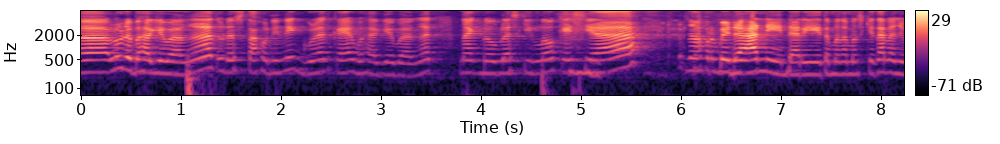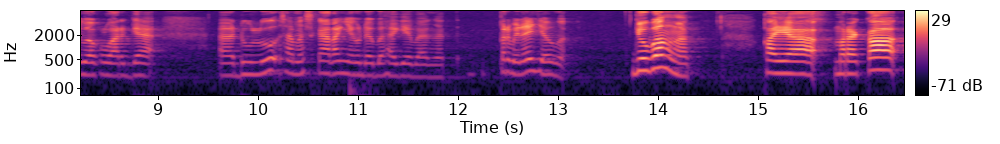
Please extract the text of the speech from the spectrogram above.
eh, lu udah bahagia banget, udah setahun ini gue liat kayak bahagia banget, naik 12 kilo Kesia. nah perbedaan nih dari teman-teman sekitar dan juga keluarga Eh, dulu sama sekarang yang udah bahagia banget, perbedaannya jauh nggak? Jauh banget. Kayak mereka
